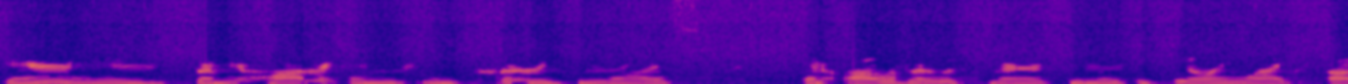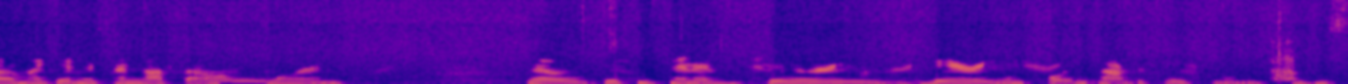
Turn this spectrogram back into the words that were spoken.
sharing from your heart and encouraging us and all of our listeners who may be feeling like, oh my goodness, I'm not the only one. So this has been a very, very important conversation. Just,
